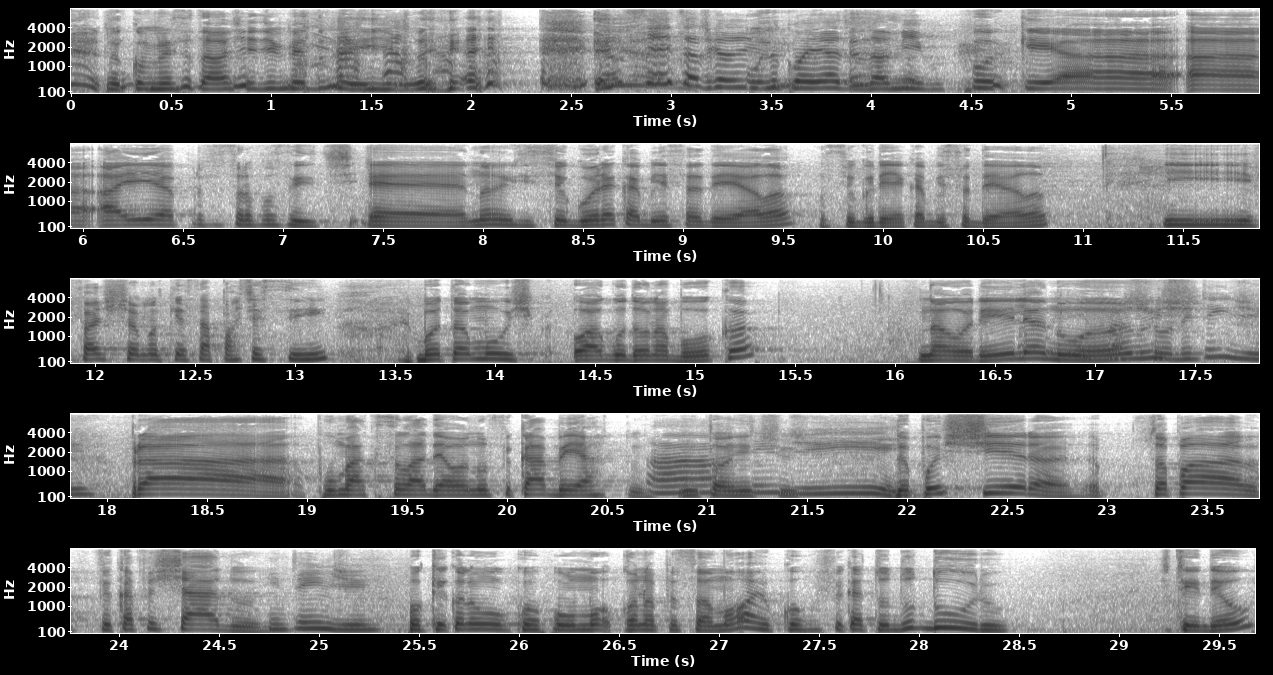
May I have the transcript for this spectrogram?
No começo eu tava cheio de medo mesmo. Eu sei, você acha que a gente não conhece os amigos? Porque a, a, aí a professora falou assim: é, Nandi, segura a cabeça dela. Eu segurei a cabeça dela. E faz chama aqui essa parte assim. Botamos o algodão na boca, na orelha, no Ih, ânus. fachou, não entendi. Pra o maxilar dela não ficar aberto. Ah, então a gente entendi. depois tira, só pra ficar fechado. Entendi. Porque quando o corpo quando a pessoa morre, o corpo fica todo duro. Entendeu?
